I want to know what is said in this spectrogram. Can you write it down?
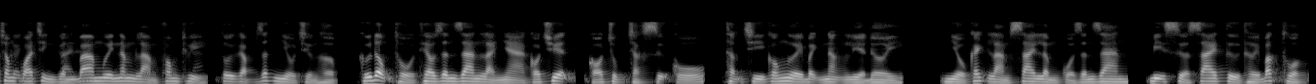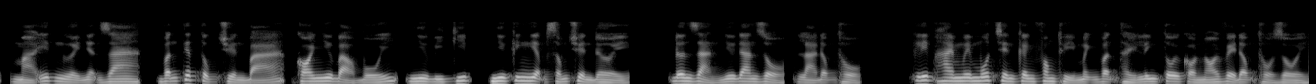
Trong quá trình gần 30 năm làm phong thủy, tôi gặp rất nhiều trường hợp, cứ động thổ theo dân gian là nhà có chuyện, có trục trặc sự cố, thậm chí có người bệnh nặng lìa đời. Nhiều cách làm sai lầm của dân gian, bị sửa sai từ thời Bắc thuộc, mà ít người nhận ra, vẫn tiếp tục truyền bá, coi như bảo bối, như bí kíp, như kinh nghiệm sống truyền đời. Đơn giản như đan rổ, là động thổ. Clip 21 trên kênh Phong thủy mệnh vận thầy Linh tôi có nói về động thổ rồi,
